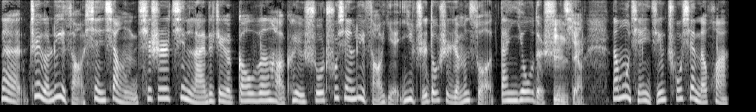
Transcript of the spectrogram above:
那这个绿藻现象，其实近来的这个高温哈，可以说出现绿藻也一直都是人们所担忧的事情。那目前已经出现的话，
